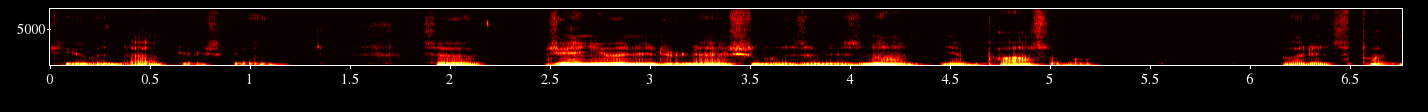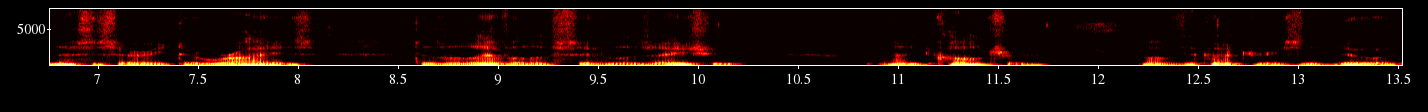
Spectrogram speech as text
Cuban doctors go. So genuine internationalism is not impossible, but it's necessary to rise to the level of civilization and culture of the countries that do it.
